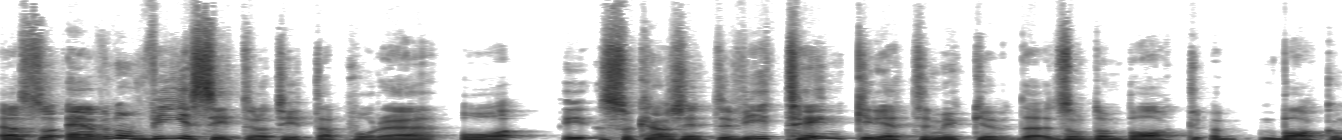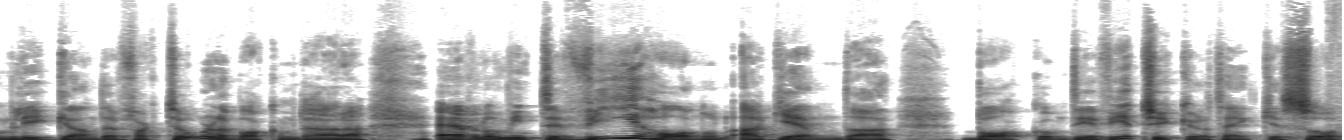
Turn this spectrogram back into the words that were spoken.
alltså även om vi sitter och tittar på det och så kanske inte vi tänker jättemycket som de bak, bakomliggande faktorerna bakom det här. Även om inte vi har någon agenda bakom det vi tycker och tänker så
